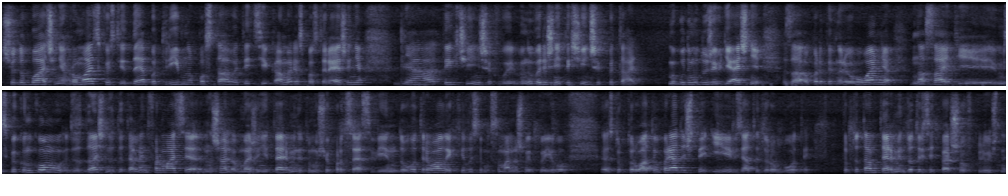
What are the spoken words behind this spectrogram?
щодо бачення громадськості, де потрібно поставити ці камери спостереження для тих чи інших ви- ну, вирішення тих чи інших питань. Ми будемо дуже вдячні за оперативне реагування. На сайті міськвиконкому зазначена детальна інформація. На жаль, обмежені терміни, тому що процес він довготривалий. Хотілося максимально швидко його е, структурувати, упорядочити і взяти до роботи. Тобто там термін до 31-го включно.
